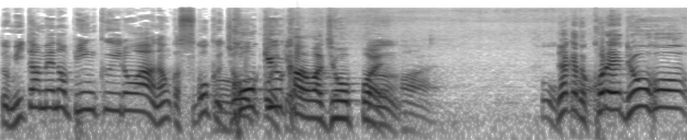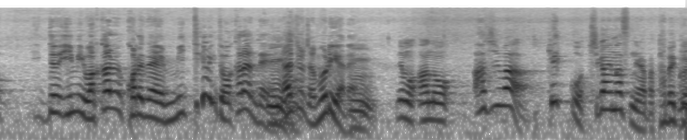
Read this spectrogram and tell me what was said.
でも見た目のピンク色はなんかすごく上っぽ高級感は上っぽい、うん。はい。だけどこれ両方で意味分かるこれね見てみて分からんね、ラジオじゃ無理やね、うん。でもあの味は結構違いますねやっぱ食べ比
